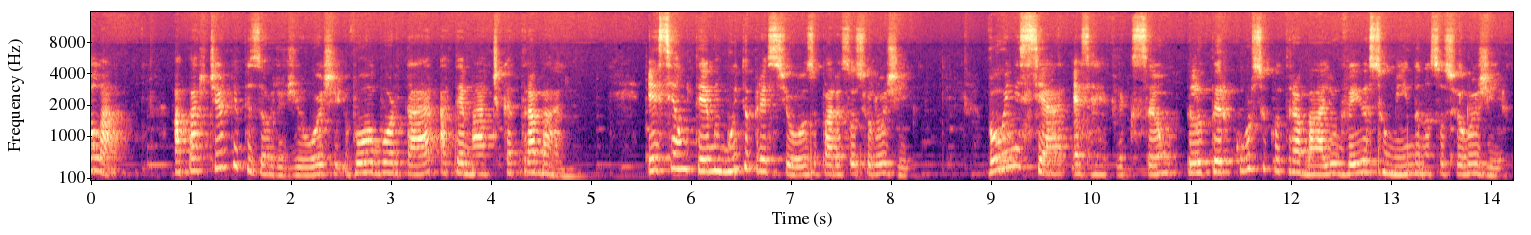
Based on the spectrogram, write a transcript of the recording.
Olá! A partir do episódio de hoje, vou abordar a temática trabalho. Esse é um tema muito precioso para a sociologia. Vou iniciar essa reflexão pelo percurso que o trabalho veio assumindo na sociologia.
